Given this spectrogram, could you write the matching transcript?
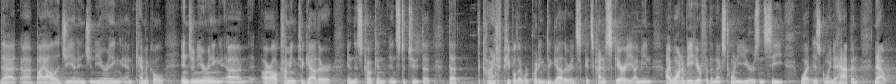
that uh, biology and engineering and chemical engineering um, are all coming together in this Koch Institute, that, that the kind of people that we're putting together, it's, it's kind of scary. I mean, I want to be here for the next 20 years and see what is going to happen. Now,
